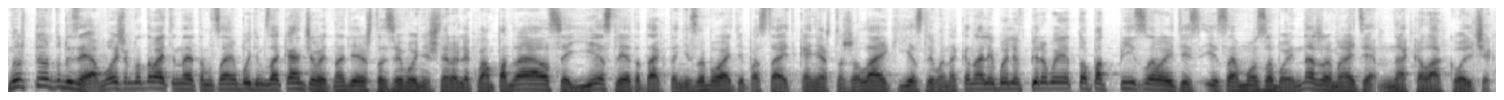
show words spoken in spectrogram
Ну что ж, друзья, в общем-то, давайте на этом с вами будем заканчивать. Надеюсь, что сегодняшний ролик вам понравился. Если это так, то не забывайте поставить, конечно же, лайк. Если вы на канале были впервые, то подписывайтесь подписывайтесь и, само собой, нажимайте на колокольчик.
